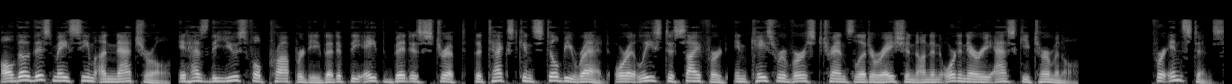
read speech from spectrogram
Although this may seem unnatural, it has the useful property that if the eighth bit is stripped, the text can still be read or at least deciphered in case reversed transliteration on an ordinary ASCII terminal. For instance,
